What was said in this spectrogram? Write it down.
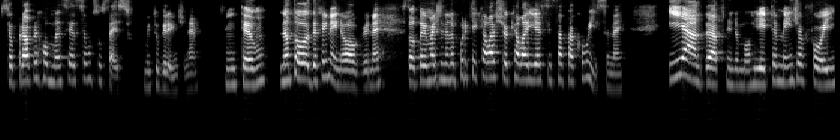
seu próprio romance ia ser um sucesso muito grande, né? Então, não tô defendendo, óbvio, né? Só tô imaginando por que, que ela achou que ela ia se safar com isso, né? E a Daphne do Maurier também já foi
